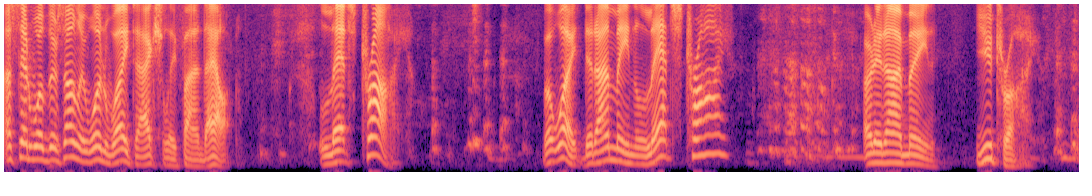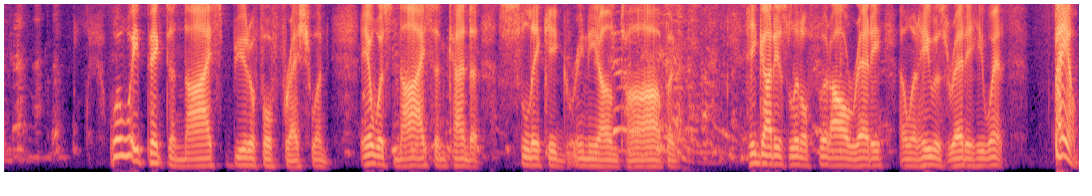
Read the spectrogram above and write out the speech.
I said, Well, there's only one way to actually find out. Let's try. But wait, did I mean let's try? Or did I mean you try? Well, we picked a nice, beautiful, fresh one. It was nice and kind of slicky, greeny on top. And he got his little foot all ready. And when he was ready, he went, bam!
